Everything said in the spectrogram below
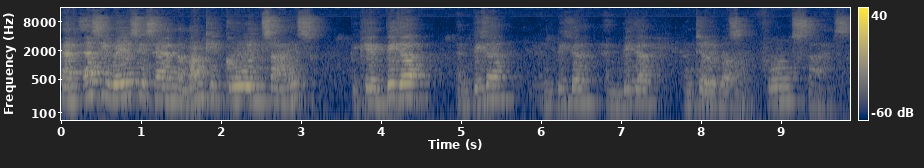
And as he raised his hand, the monkey grew in size, became bigger and bigger and bigger and bigger until it was full size.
